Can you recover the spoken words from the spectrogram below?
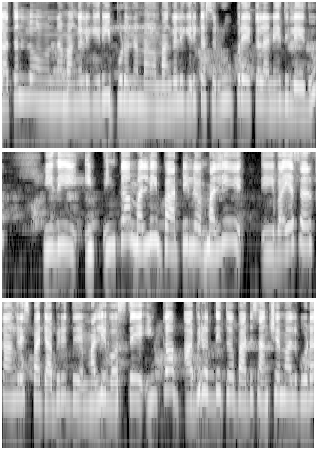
గతంలో ఉన్న మంగళగిరి ఇప్పుడున్న మంగళగిరికి అసలు రూపురేఖలు అనేది లేదు. ఇది ఇంకా మళ్ళీ పార్టీలో మళ్ళీ ఈ వైఎస్ఆర్ కాంగ్రెస్ పార్టీ అభివృద్ధి మళ్ళీ వస్తే ఇంకా అభివృద్ధితో పాటు సంక్షేమాలు కూడా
